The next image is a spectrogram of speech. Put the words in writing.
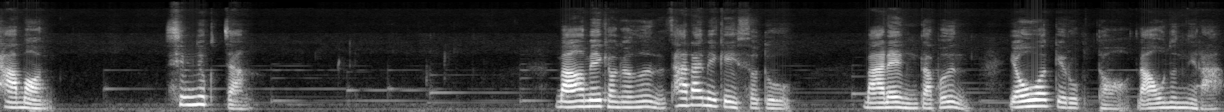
잠언 16장 마음의 경영은 사람에게 있어도 말의 응답은 여호와께로부터 나오느니라.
